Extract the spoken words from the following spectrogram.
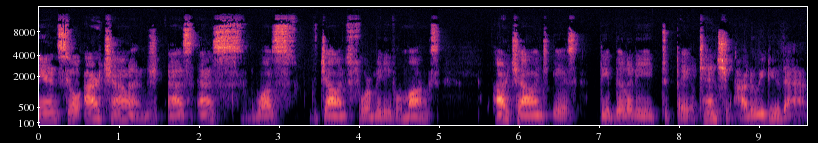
and so our challenge, as as was the challenge for medieval monks, our challenge is the ability to pay attention. How do we do that?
